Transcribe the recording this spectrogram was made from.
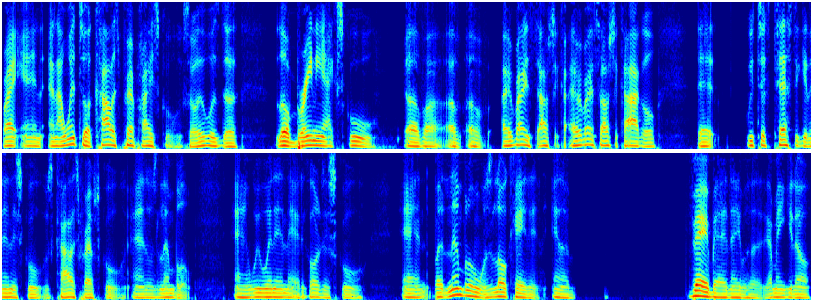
right? And and I went to a college prep high school, so it was the little brainiac school of uh, of of everybody in South Chicago, everybody in South Chicago that we took tests to get into school. It was college prep school, and it was Lindblom, and we went in there to go to the school, and but Lindblom was located in a very bad neighborhood. I mean, you know,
